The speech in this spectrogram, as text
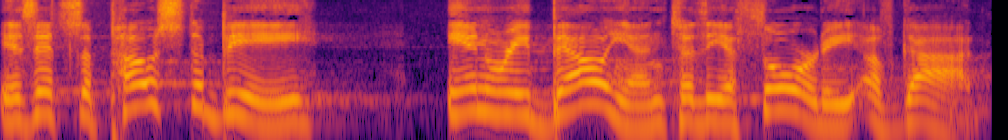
is it supposed to be in rebellion to the authority of God.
